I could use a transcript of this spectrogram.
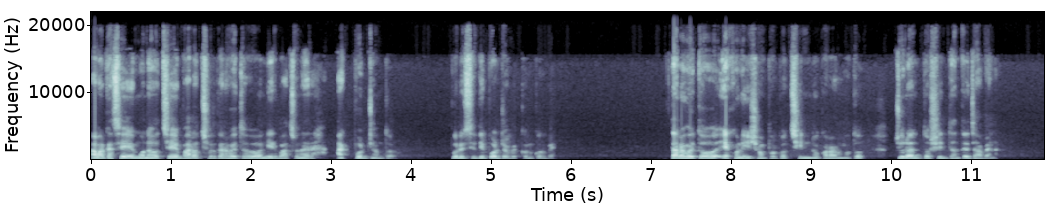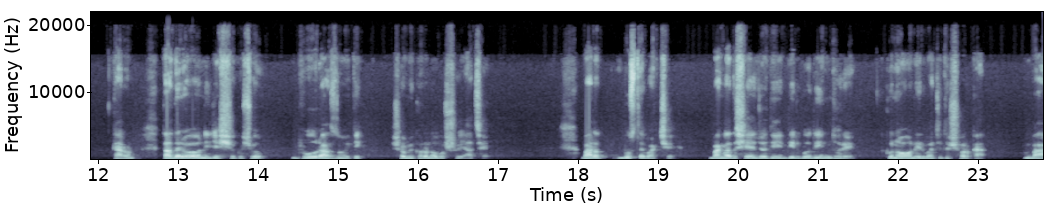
আমার কাছে মনে হচ্ছে ভারত সরকার হয়তো নির্বাচনের আগ পর্যন্ত পরিস্থিতি পর্যবেক্ষণ করবে। তারা হয়তো এখনই সম্পর্ক ছিন্ন করার মতো চূড়ান্ত সিদ্ধান্তে যাবে না। কারণ তাদেরও নিজস্ব কিছু ভূ রাজনৈতিক সমীকরণ অবশ্যই আছে। ভারত বুঝতে পারছে, বাংলাদেশে যদি দীর্ঘদিন ধরে কোনো অনির্বাচিত সরকার বা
